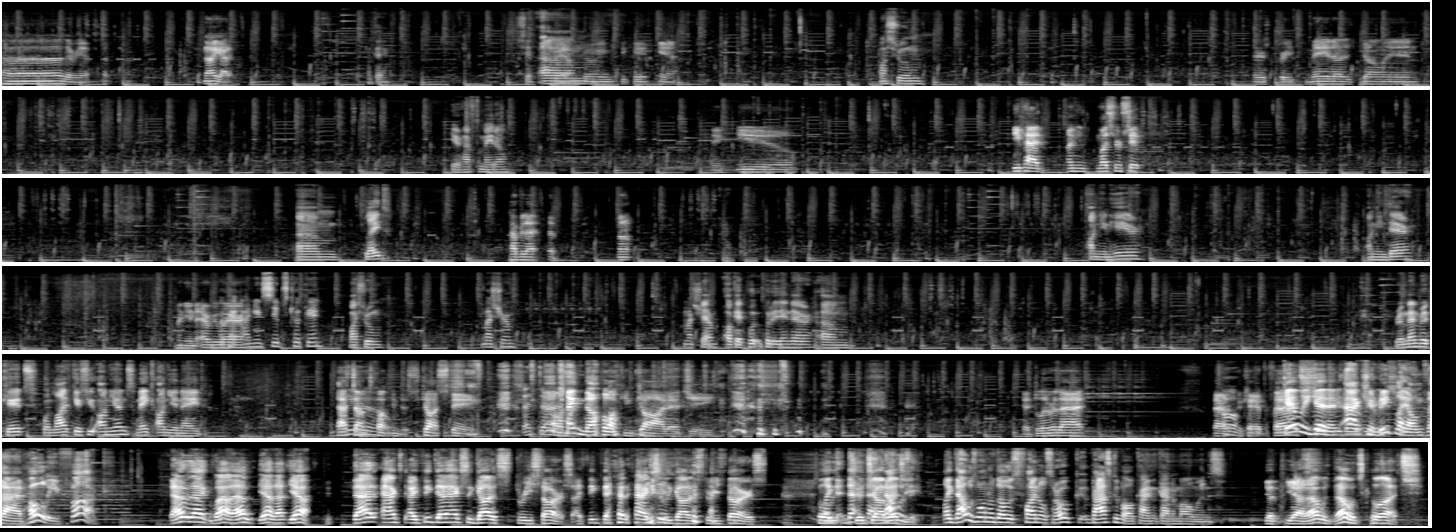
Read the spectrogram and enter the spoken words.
Uh, there we go. No, I got it. Okay. Shit. Alright, I'm Um. going to get, yeah. Mushroom. There's three tomatoes going. Here, half tomato. Thank you. D-pad, onion, mushroom soup. Um, plate. Copy that. Uh, no, no. Onion here. Onion there. Onion Okay, everywhere. onion soup's cooking. Mushroom. Mushroom. Yeah. Mushroom. Okay, put put it in there. Um. Remember, kids, when life gives you onions, make onionade. that sounds fucking disgusting. That oh does. I know. fucking god, edgy. yeah, deliver that. That Oh, okay. that Can we get an action definitely- replay on that? Holy fuck! That was that. Wow. That yeah. That yeah. That act. I think that actually got us three stars. I think that actually got us three stars. Well, Like that- good that- job, that was- Edgy. Like that was one of those final throw basketball kind of kind of moments. Yeah, yeah, that was that was clutch.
